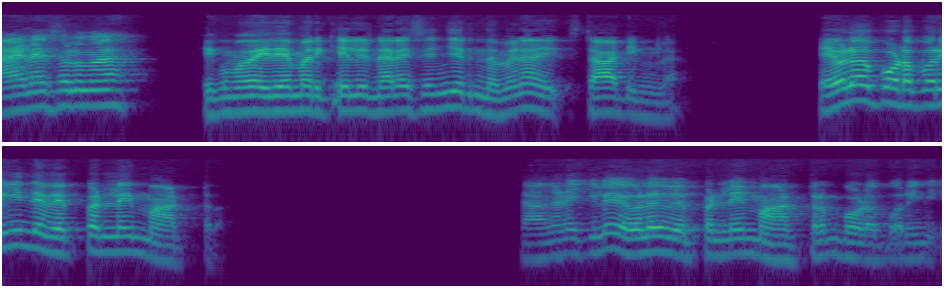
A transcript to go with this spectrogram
ஆ, என்ன சொல்லுங்க இதுக்கு இதே மாதிரி கேள்வி நிறைய செஞ்சுருந்தோம்னா ஸ்டார்டிங்ல எவ்வளவு போட போறீங்க? இந்த வெப்பநிலை மாற்றம். கணக்கில் எவ்வளவு வெப்பநிலை மாற்றம் போட போறீங்க?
